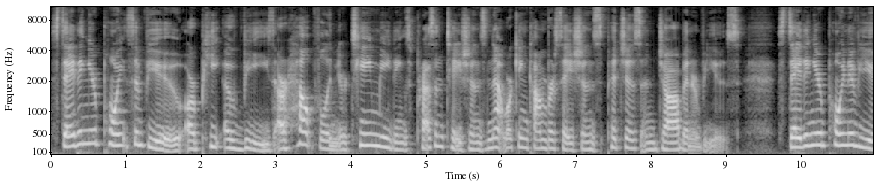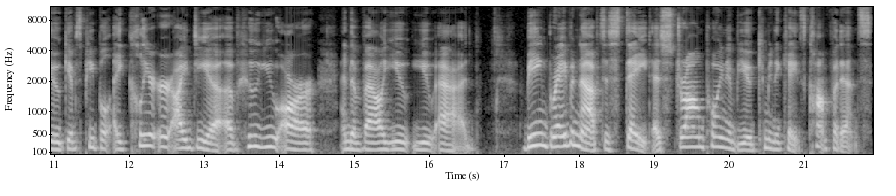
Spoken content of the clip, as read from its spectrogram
Stating your points of view or POVs are helpful in your team meetings, presentations, networking conversations, pitches, and job interviews. Stating your point of view gives people a clearer idea of who you are and the value you add. Being brave enough to state a strong point of view communicates confidence.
